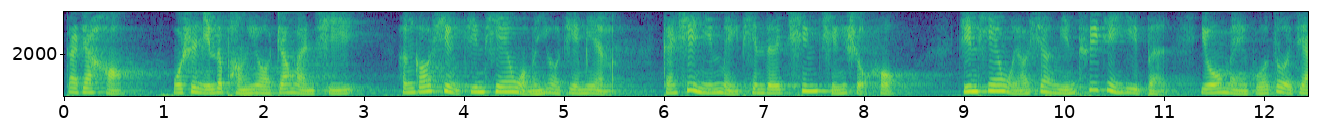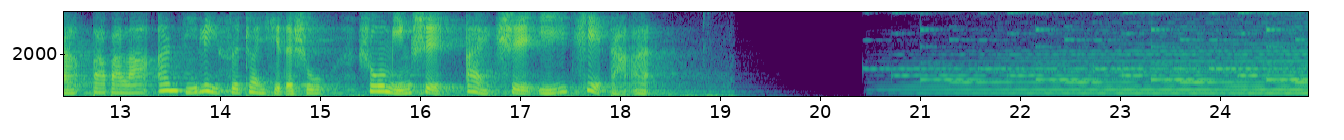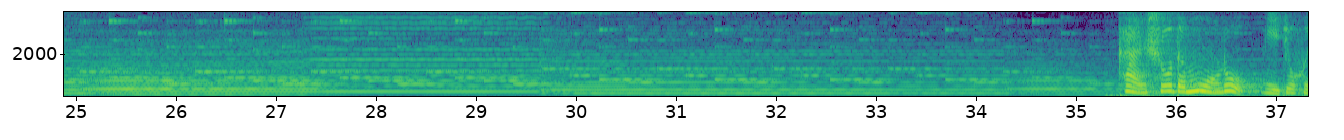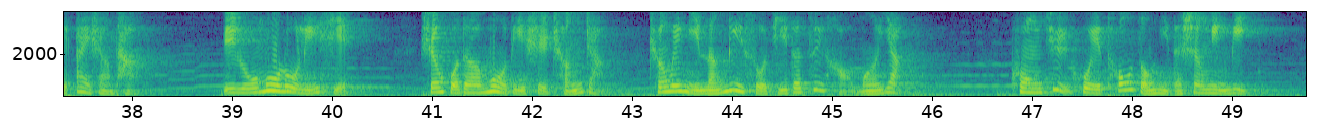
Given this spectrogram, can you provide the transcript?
大家好，我是您的朋友张婉琪，很高兴今天我们又见面了。感谢您每天的倾情守候。今天我要向您推荐一本由美国作家芭芭拉·安吉丽斯撰写的书，书名是《爱是一切答案》。看书的目录，你就会爱上它。比如目录里写：“生活的目的是成长，成为你能力所及的最好模样。”恐惧会偷走你的生命力。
